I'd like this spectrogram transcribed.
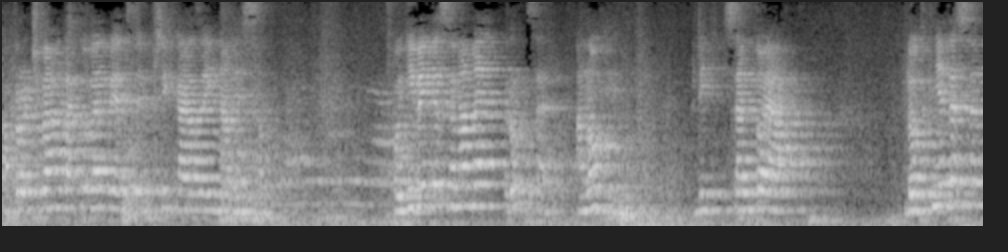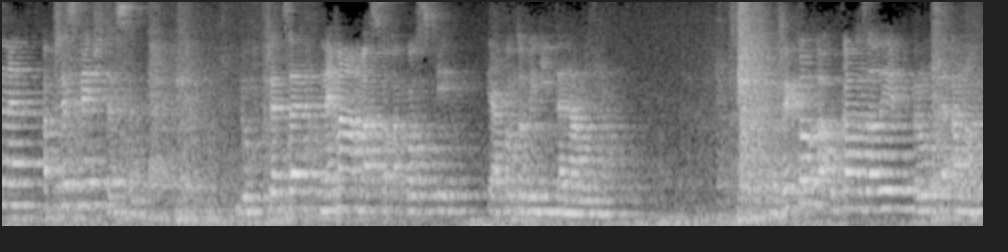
a proč vám takové věci přicházejí na mysl? Podívejte se na mé ruce a nohy. Vždyť jsem to já. Dotkněte se mne a přesvědčte se. Duch přece nemá maso a kosti, jako to vidíte na mě. Řekl a ukázal jim ruce a nohy.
